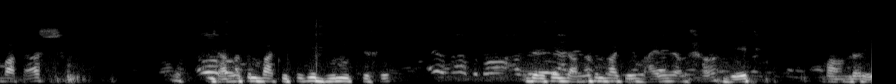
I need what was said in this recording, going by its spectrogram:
বাতাস। জান্নাতুল বাকি থেকে ধুল উঠতেছে। জান্নাতুল বাকির বাইরের অংশ, গেট বাউন্ডারি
